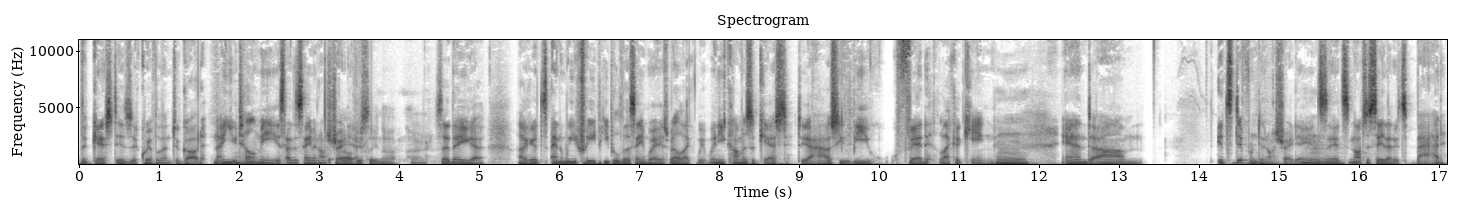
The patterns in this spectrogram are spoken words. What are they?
the guest is equivalent to God. Now you tell me, is that the same in Australia? Obviously not. No. So there you go. Like it's, and we treat people the same way as well. Like when you come as a guest to your house, you'll be fed like a king, Hmm. and um, it's different in Australia. It's it's not to say that it's bad.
